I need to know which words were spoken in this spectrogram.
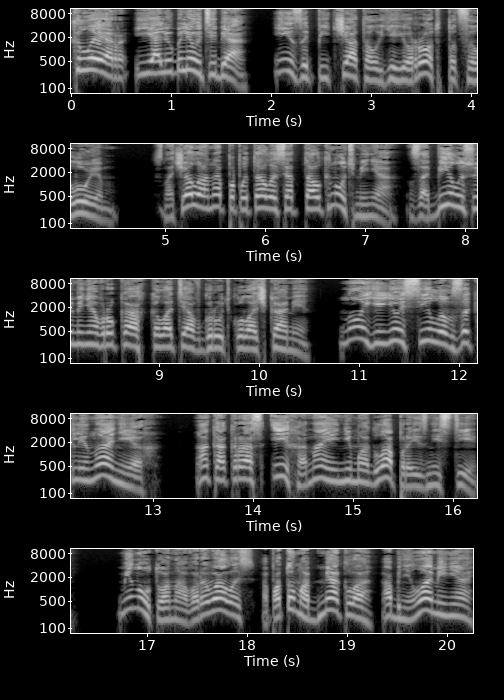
«Клэр, я люблю тебя!» и запечатал ее рот поцелуем. Сначала она попыталась оттолкнуть меня, забилась у меня в руках, колотя в грудь кулачками. Но ее сила в заклинаниях, а как раз их она и не могла произнести. Минуту она вырывалась, а потом обмякла, обняла меня,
